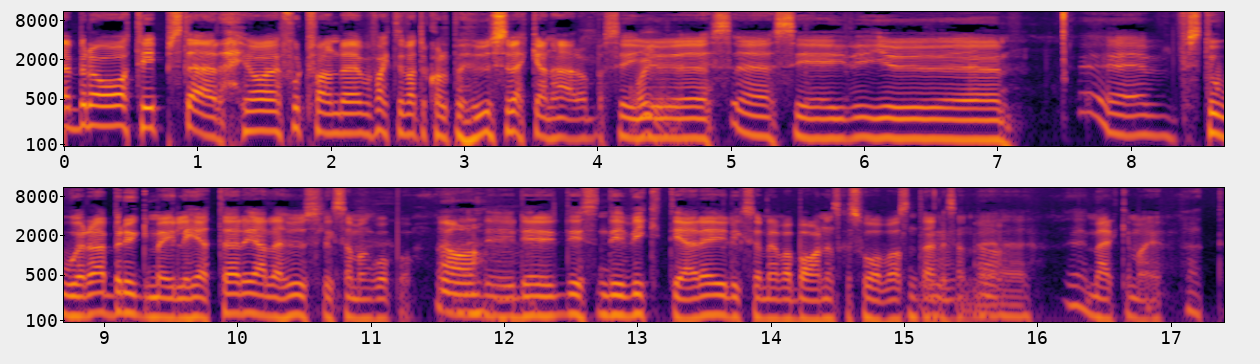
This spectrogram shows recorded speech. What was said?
eh, bra tips där. Jag har fortfarande faktiskt varit och kollat på hus i veckan här och ser Oj. ju, eh, eh, ser ju eh, eh, stora bryggmöjligheter i alla hus liksom man går på. Ja. Det, det, det, det är viktigare ju liksom än vad barnen ska sova och sånt där. Mm, liksom. ja. Det märker man ju. Att,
